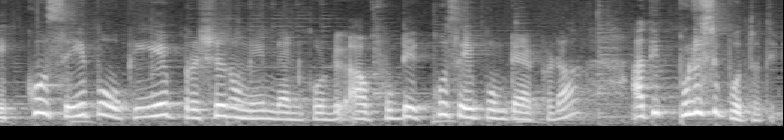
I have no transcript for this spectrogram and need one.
ఎక్కువసేపు ఒకే ప్రెషర్ ఉండింది అనుకోండి. ఆ ఫుడ్ ఎక్కువసేపు ఉంటే అక్కడ అది పులిసిపోతుంది.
